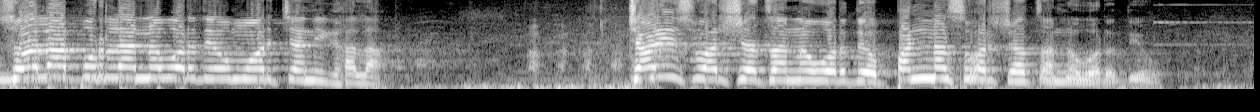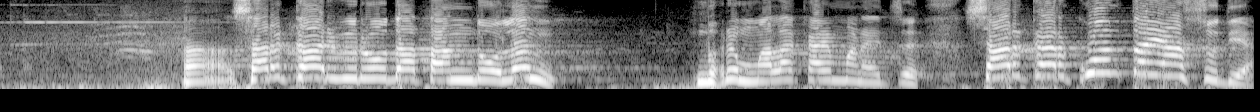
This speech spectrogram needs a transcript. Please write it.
सोलापूरला नवरदेव मोर्चा निघाला. चाळीस वर्षाचा नवरदेव पन्नास वर्षाचा नवरदेव. हा, सरकार विरोधात आंदोलन. बरं मला काय म्हणायचं? सरकार कोणतंही असू द्या.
